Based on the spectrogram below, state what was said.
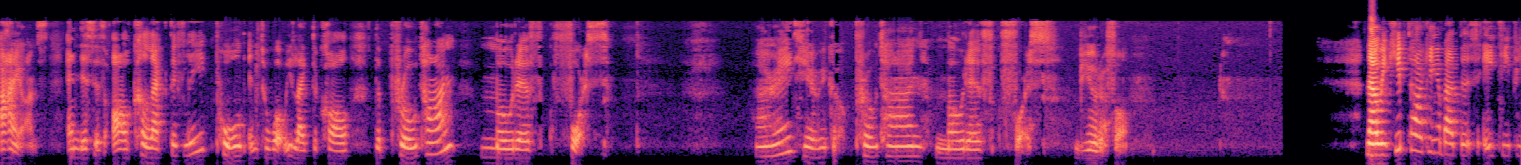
ions. And this is all collectively pulled into what we like to call the proton motive force. All right, here we go. Proton motive force. Beautiful. Now we keep talking about this ATP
